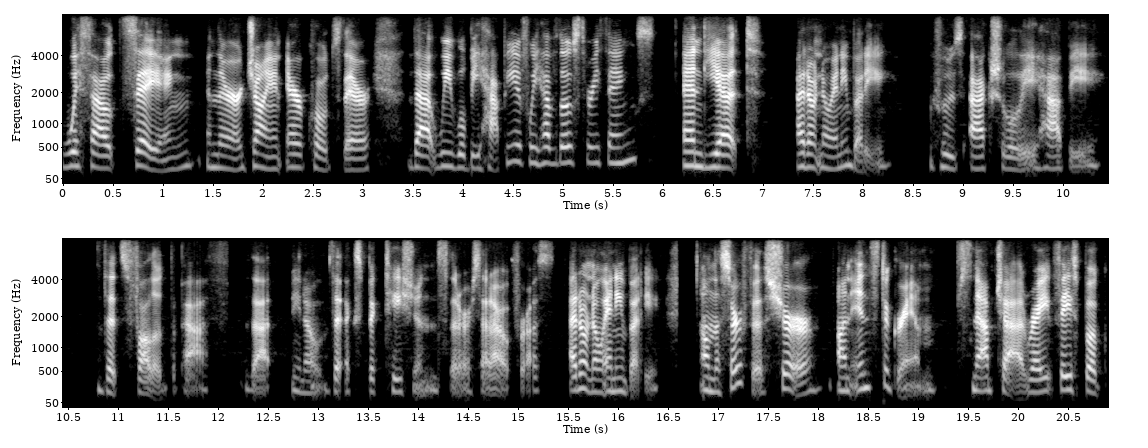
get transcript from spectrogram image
without saying, and there are giant air quotes there, that we will be happy if we have those three things. And yet, I don't know anybody who's actually happy that's followed the path that, you know, the expectations that are set out for us. I don't know anybody. On the surface, sure. On Instagram, Snapchat, right? Facebook,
